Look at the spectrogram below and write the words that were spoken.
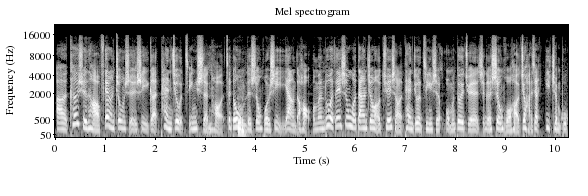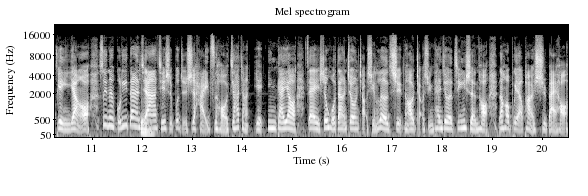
呃科学。哈，非常重视的是一个探究精神哈，这跟我们的生活是一样的哈。我们如果在生活当中哦缺少了探究的精神，我们都会觉得这个生活哈就好像一成不变一样哦。所以呢，鼓励大家，其实不只是孩子哈，家长也应该要在生活当中找寻乐趣，然后找寻探究的精神哈，然后不要怕失败哈。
